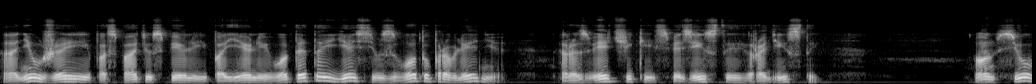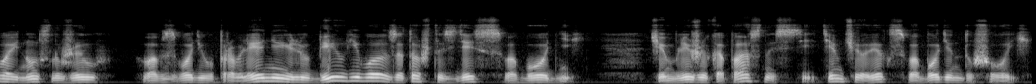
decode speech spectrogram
они уже и поспать успели, и поели. Вот это и есть взвод управления. Разведчики, связисты, радисты. Он всю войну служил во взводе управления и любил его за то, что здесь свободней. Чем ближе к опасности, тем человек свободен душой.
